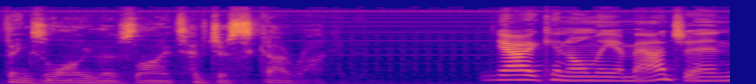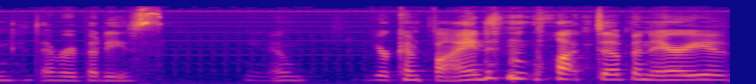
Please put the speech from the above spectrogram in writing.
things along those lines have just skyrocketed. Yeah, I can only imagine. Everybody's, you know, you're confined and locked up in an area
